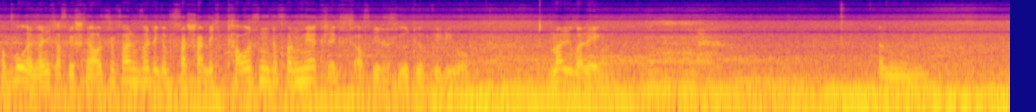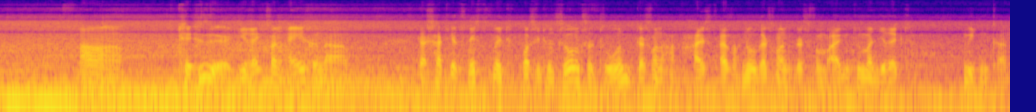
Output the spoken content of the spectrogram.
Obwohl, wenn ich auf die Schnauze fallen würde, gibt es wahrscheinlich tausende von mehr Klicks auf dieses YouTube-Video. Mal überlegen. Ähm, ah, Tehür, direkt von Eichener. Das hat jetzt nichts mit Prostitution zu tun. Das man heißt einfach nur, dass man das vom Eigentümer direkt mieten kann.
